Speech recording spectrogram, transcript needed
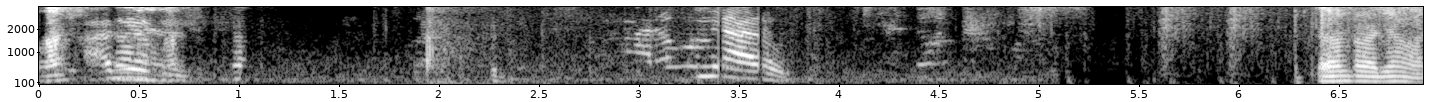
आगे आ रहा हूँ मैं आ रहा हूँ। चल राजा आ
